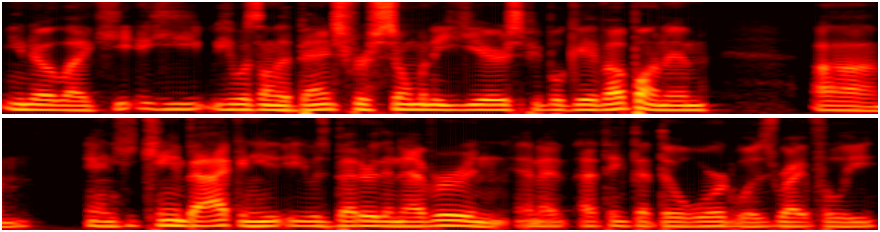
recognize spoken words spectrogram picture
you know, like he he he was on the bench for so many years. People gave up on him, um, and he came back and he, he was better than ever. And and I, I think that the award was rightfully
